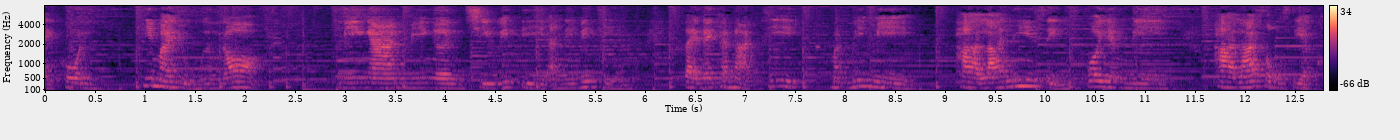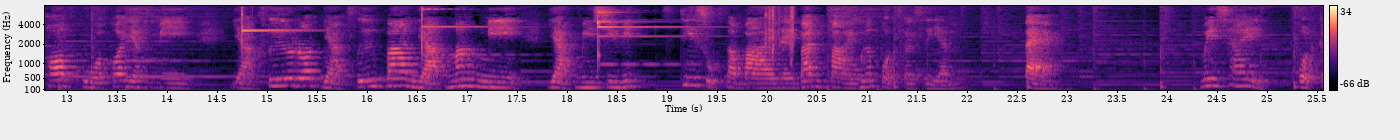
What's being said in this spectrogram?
ายๆ คนที่มาอยู่เมืองนอก มีงานมีเงินชีวิตดีอันนี้ไม่เถียง แต่ในขณะที่มันไม่มีภาระหนี้สินก็ยังมี ภาระส่งเสียครอบครัวก็ยังมี อยากซื้อรถ อยากซื้อบ้าน อยากมั่งมี อยากมีชีวิตที่สุขสบายในบ้านปลายเมื่อปลดเกษียณ แต่ ไม่ใช่ปลดเก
